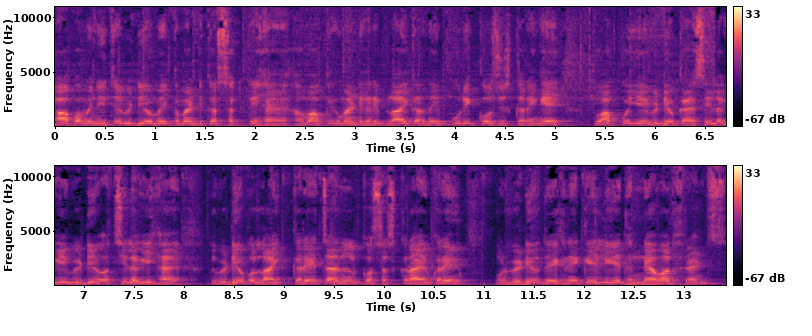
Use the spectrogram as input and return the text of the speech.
आप हमें नीचे वीडियो में कमेंट कर सकते हैं। हम आपके कमेंट का रिप्लाई करने की पूरी कोशिश करेंगे। तो आपको ये वीडियो कैसी लगी? वीडियो अच्छी लगी है तो वीडियो को लाइक करें चैनल को सब्सक्राइब करें और वीडियो देखने के लिए धन्यवाद फ्रेंड्स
